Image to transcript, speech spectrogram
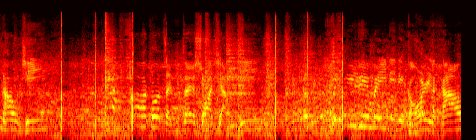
分啦真好听，他哥正在刷相机，美丽美丽的个儿高，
